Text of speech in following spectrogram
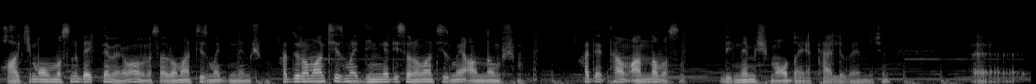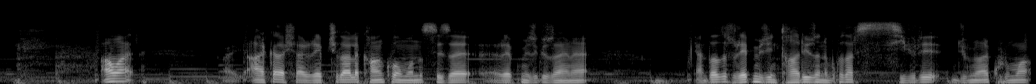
hakim olmasını beklemiyorum ama mesela Romantizma'yı dinlemiş mi? Hadi Romantizma'yı dinlediyse Romantizma'yı anlamış mı? Hadi tamam anlamasın. Dinlemiş mi? O da yeterli benim için. Ee, ama arkadaşlar rapçilerle kanka olmanız size rap müzik üzerine yani daha doğrusu rap müziğin tarihi üzerine bu kadar sivri cümleler kurma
